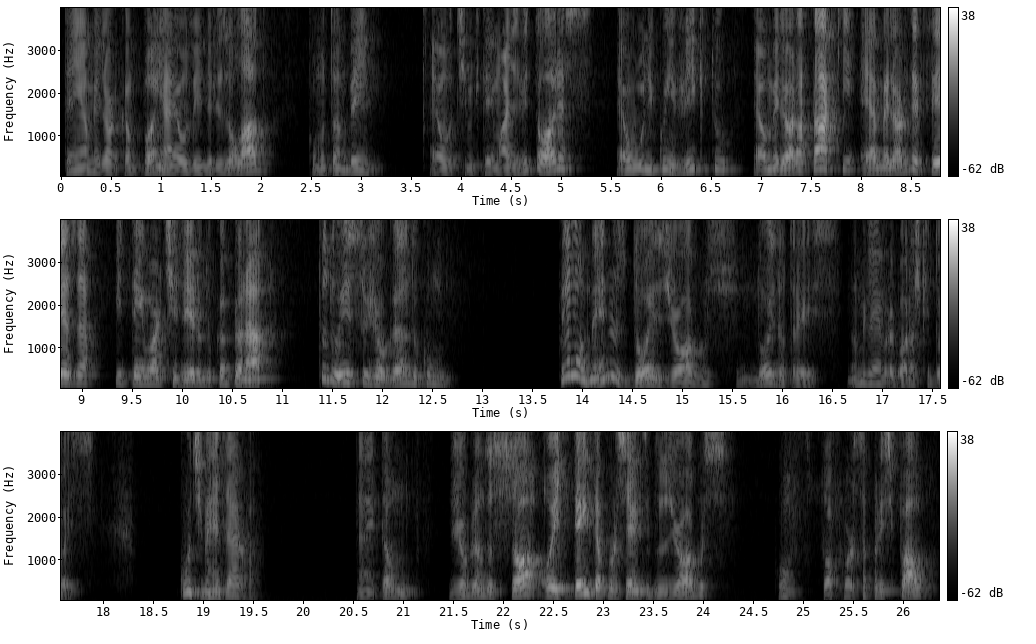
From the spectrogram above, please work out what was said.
tem a melhor campanha, é o líder isolado, como também é o time que tem mais vitórias, é o único invicto, é o melhor ataque, é a melhor defesa e tem o artilheiro do campeonato. Tudo isso jogando com pelo menos dois jogos, dois ou três, não me lembro agora, acho que dois, com time reserva. Né? Então, jogando só 80% dos jogos com sua força principal,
